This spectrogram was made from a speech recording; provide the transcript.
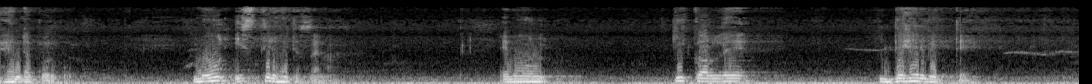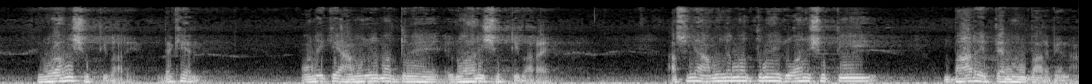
ধ্যানটা করব, মন স্থির হইতেছে না। এবং কি করলে দেহের বৃত্তে রোহানি শক্তি বাড়ে? দেখেন, অনেকে আমলের মাধ্যমে রোহানি শক্তি বাড়ায়। আসলে আমলের মাধ্যমে রোহানি শক্তি বাড়ে তেমন বাড়বে না।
